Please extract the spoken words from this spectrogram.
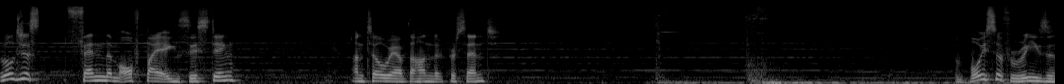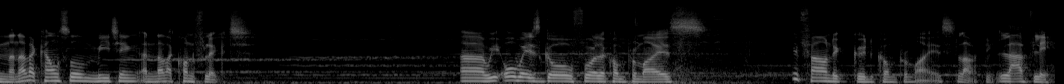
We'll just fend them off by existing until we have the 100%. Voice of Reason, another council meeting, another conflict. Uh, we always go for the compromise. We found a good compromise. Lo lovely.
